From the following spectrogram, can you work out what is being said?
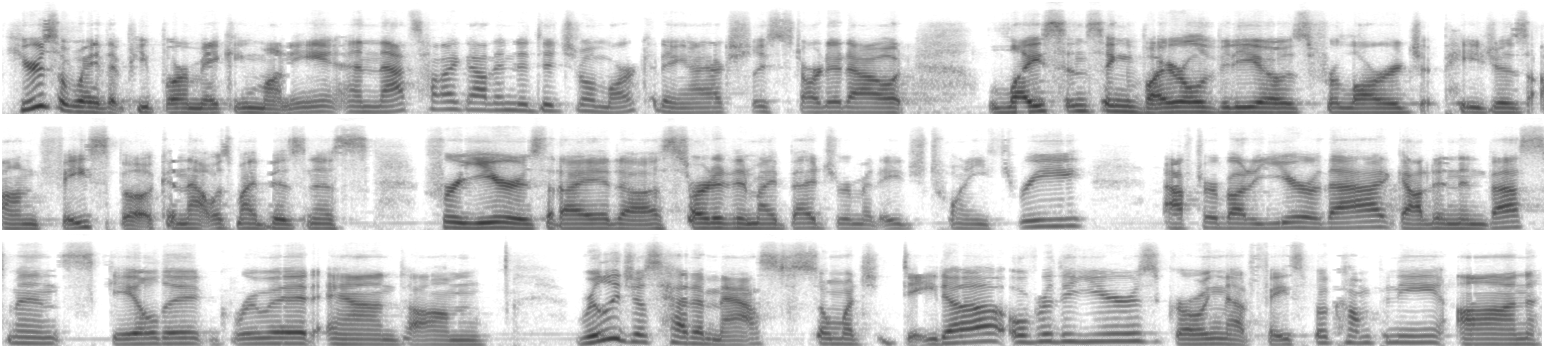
here's a way that people are making money. And that's how I got into digital marketing. I actually started out licensing viral videos for large pages on Facebook. And that was my business for years that I had uh, started in my bedroom at age 23. After about a year of that, got an investment, scaled it, grew it, and um, really just had amassed so much data over the years growing that Facebook company on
